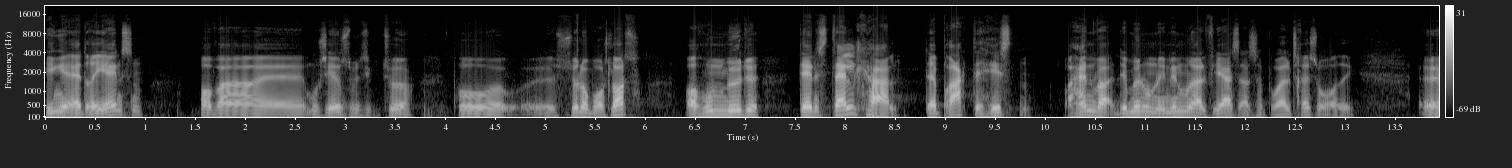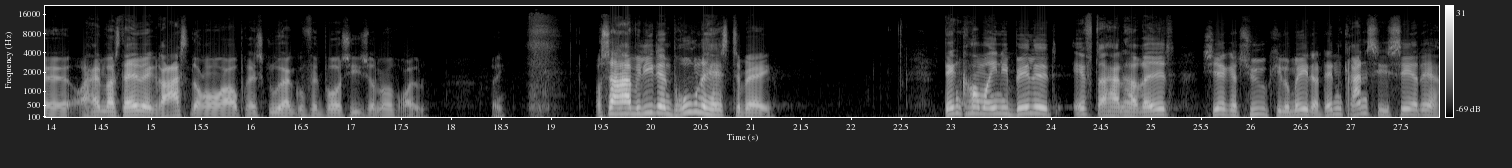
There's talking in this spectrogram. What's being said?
Inge Adriansen og var øh, museumsinspektør på øh, Sønderborg Slot. Og hun mødte den staldkarl, der bragte hesten. Og han var, det mødte hun i 1970, altså på 50-året. Ikke? Øh, og han var stadigvæk rasende over, at prins Knud han kunne finde på at sige sådan noget vrøvl. Ikke? Og så har vi lige den brune hest tilbage. Den kommer ind i billedet, efter han har reddet cirka 20 km. Den grænse, I ser der,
